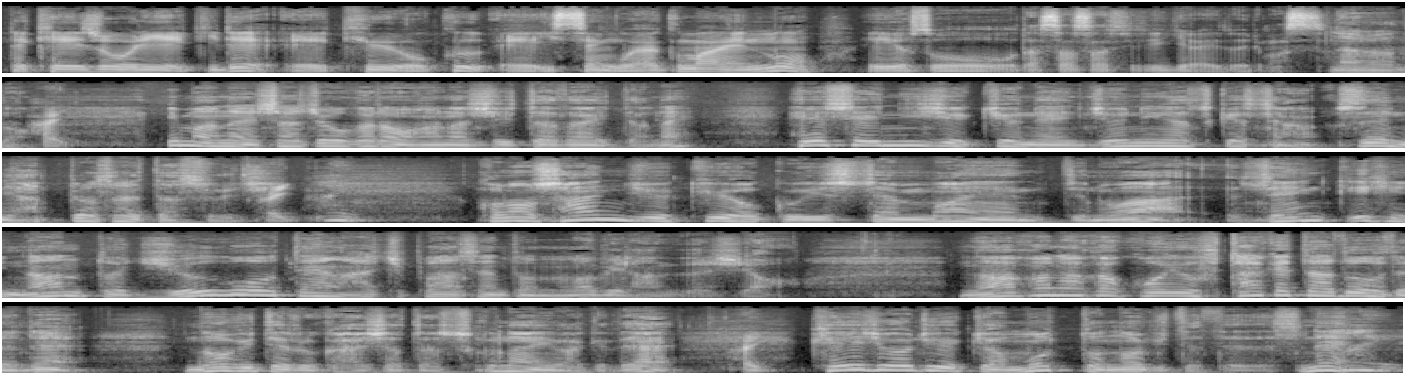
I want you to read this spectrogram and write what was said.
で、経常利益で、えー、9億、えー、1500万円のえー予想を出させていただいております。なるほど。はい。今ね、社長からお話しいただいたね、平成29年12月決算、すでに発表された数字。はいはい。この39億1000万円っていうのは、前期比なんと15.8%の伸びなんですよ。なかなかこういう二桁同でね、伸びてる会社って少ないわけで、い経常利益はもっと伸びててですね、はい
